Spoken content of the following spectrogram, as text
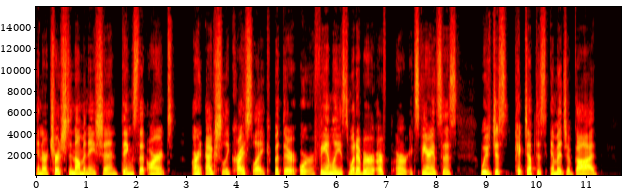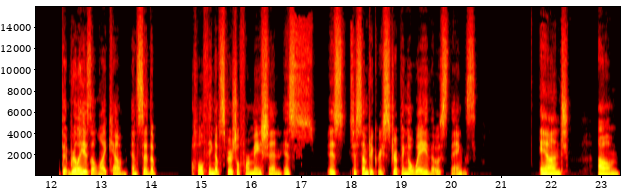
in our church denomination, things that aren't aren't actually Christ-like, but they're or families, whatever our our experiences, we've just picked up this image of God that really isn't like him. And so the whole thing of spiritual formation is is to some degree stripping away those things. And um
